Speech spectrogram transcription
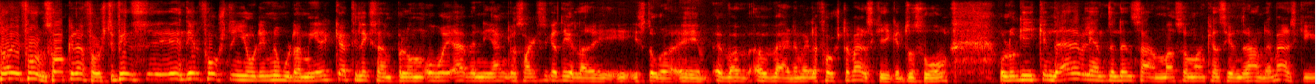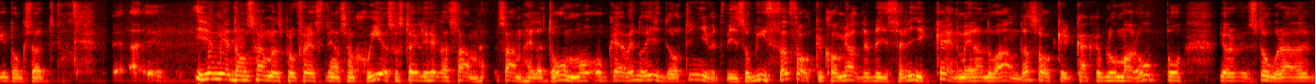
tar vi formsakerna först. Det finns eh, en del forskning gjord i Nordamerika till exempel om, och även i anglosaxiska delar i, i stora i, av världen vad gäller första världskriget och så. Och logiken där är väl egentligen densamma som man kan se under andra världskriget också. att eh, i och med de samhällsprofessningar som sker så ställer hela sam samhället om och, och, även då idrotten givetvis. Och vissa saker kommer ju aldrig bli sig lika än medan då andra saker kanske blommar upp och gör stora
